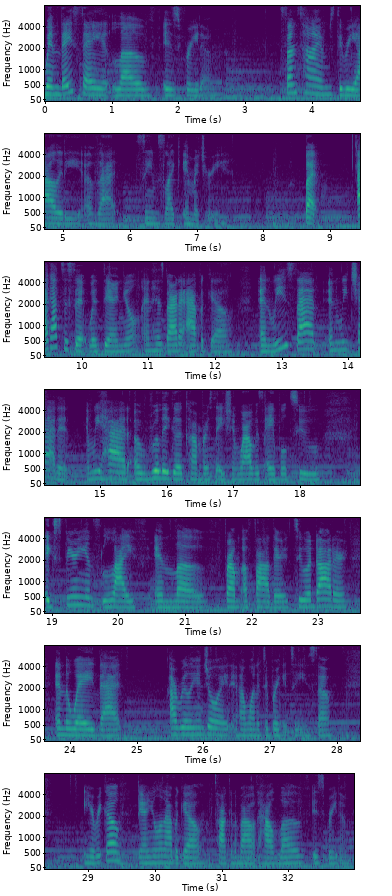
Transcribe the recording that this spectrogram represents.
when they say love is freedom, sometimes the reality of that seems like imagery. But I got to sit with Daniel and his daughter Abigail, and we sat and we chatted, and we had a really good conversation where I was able to experience life and love from a father to a daughter in the way that I really enjoyed, and I wanted to bring it to you. So here we go Daniel and Abigail talking about how love is freedom.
